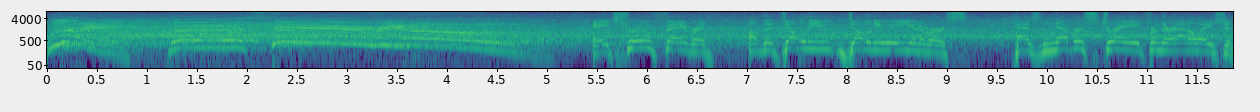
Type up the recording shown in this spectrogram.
Rey Mysterio! A true favorite of the WWE Universe has never strayed from their adulation.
